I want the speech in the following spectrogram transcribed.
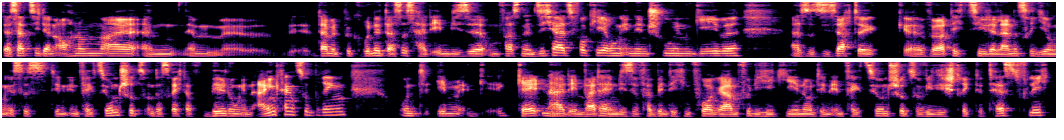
Das hat sie dann auch nochmal ähm, ähm, damit begründet, dass es halt eben diese umfassenden Sicherheitsvorkehrungen in den Schulen gäbe. Also sie sagte äh, wörtlich, Ziel der Landesregierung ist es, den Infektionsschutz und das Recht auf Bildung in Einklang zu bringen. Und eben gelten halt eben weiterhin diese verbindlichen Vorgaben für die Hygiene und den Infektionsschutz sowie die strikte Testpflicht.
